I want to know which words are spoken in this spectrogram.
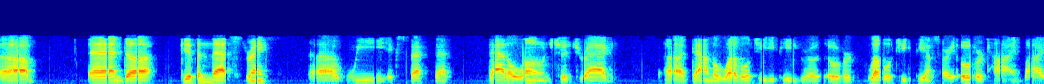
Uh, and given that strength, we expect that that alone should drag down the level of GDP growth over level of GDP, I'm sorry, over time by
